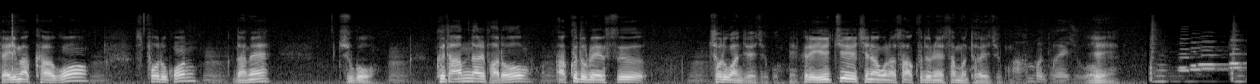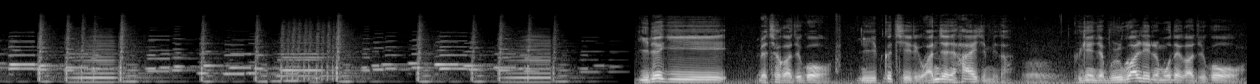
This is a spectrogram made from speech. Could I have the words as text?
베리마크하고 스포르곤 그다음에 주고. 그 다음날 바로 아쿠도르엔스 조로 관주 해주고 예, 그래 일주일 지나고 나서 아쿠도르엔스 한번 더 해주고 아, 한 번 더 해주고 예. 일액이 맺혀가지고 이 끝이 이렇게 완전히 하얘집니다. 그게 이제 물 관리를 못 해가지고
